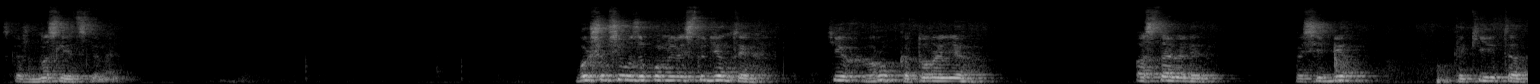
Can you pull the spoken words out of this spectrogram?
скажем, наследственная. Больше всего запомнились студенты тех групп, которые оставили о себе какие-то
